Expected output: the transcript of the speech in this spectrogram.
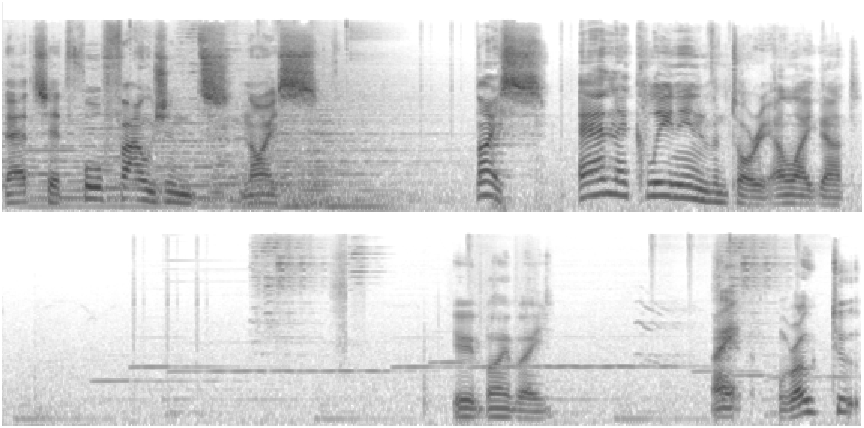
that's it. 4,000. Nice. Nice. And a clean inventory. I like that. Bye bye. Right, road to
